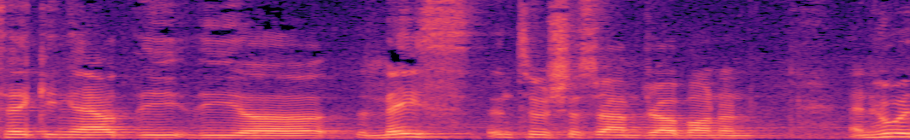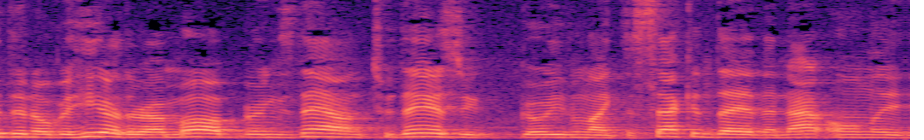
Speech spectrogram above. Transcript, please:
taking out the, the, uh, the mace into Shasram Drabanan. And who did over here, the Ramah brings down two days, we go even like the second day, then not only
